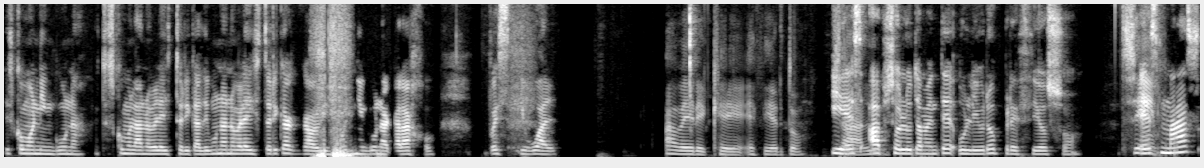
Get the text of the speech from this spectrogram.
Es como ninguna. Esto es como la novela histórica. Dime una novela histórica que acabe bien. Pues ninguna, carajo. Pues igual. a ver, es que es cierto. O Y sea, es absolutamente un libro precioso. Sí, Es más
